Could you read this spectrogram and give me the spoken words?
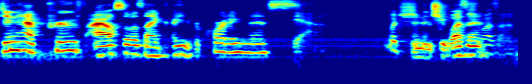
didn't have proof. I also was like, "Are you recording this?" Yeah. Which and then she she wasn't. wasn't.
